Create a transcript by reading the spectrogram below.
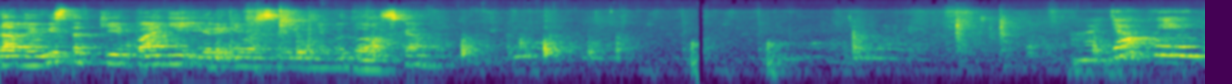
даної виставки пані Ірині Васильівні, будь ласка. А, Дякую.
